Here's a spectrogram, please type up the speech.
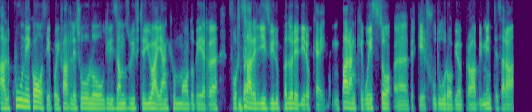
alcune cose puoi farle solo utilizzando Swift UI, è anche un modo per forzare Beh. gli sviluppatori a dire ok, impara anche questo eh, perché il futuro più probabilmente sarà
